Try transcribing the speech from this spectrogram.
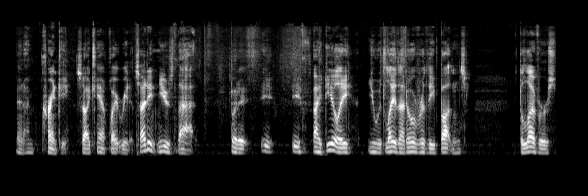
and I'm cranky, so I can't quite read it. So I didn't use that. But it, it, if ideally you would lay that over the buttons, the levers,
